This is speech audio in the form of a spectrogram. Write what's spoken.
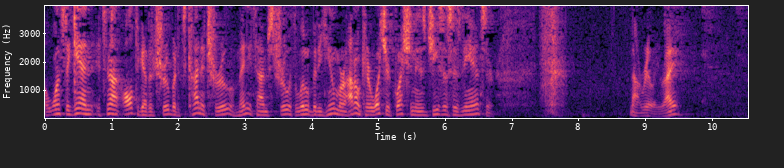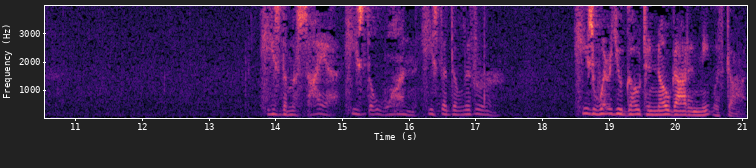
But once again, it's not altogether true, but it's kind of true, many times true with a little bit of humor. I don't care what your question is, Jesus is the answer. not really, right? He's the Messiah. He's the one. He's the deliverer. He's where you go to know God and meet with God.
